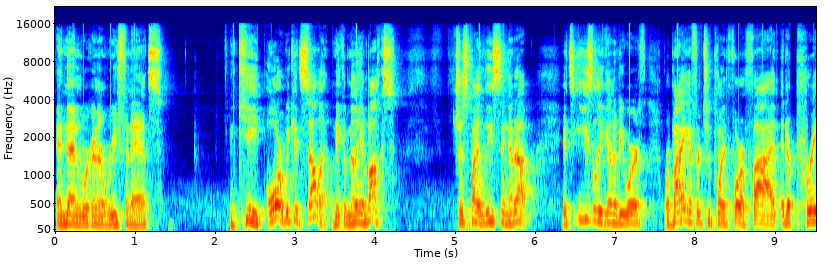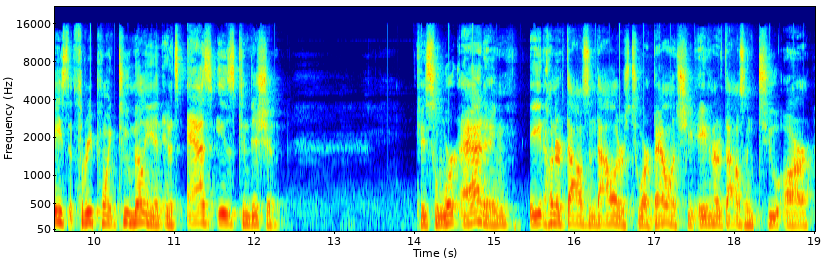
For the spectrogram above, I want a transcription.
and then we're going to refinance and keep, or we could sell it, make a million bucks just by leasing it up. It's easily going to be worth. We're buying it for 2.45. It appraised at 3.2 million in its as is condition. Okay, so we're adding $800,000 to our balance sheet, 800,000 to our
